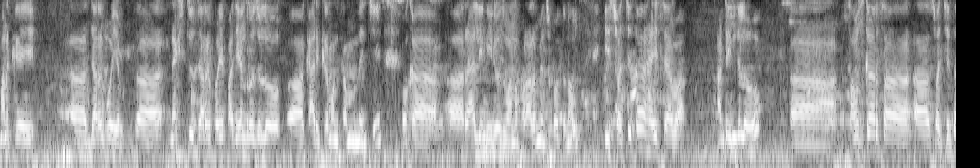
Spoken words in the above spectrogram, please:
మనకి జరగబోయే నెక్స్ట్ జరగబోయే పదిహేను రోజుల్లో కార్యక్రమానికి సంబంధించి ఒక ర్యాలీని ఈరోజు మనం ప్రారంభించబోతున్నాం. ఈ స్వచ్ఛత హై సేవ అంటే ఇందులో సంస్కార స- స్వచ్ఛత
